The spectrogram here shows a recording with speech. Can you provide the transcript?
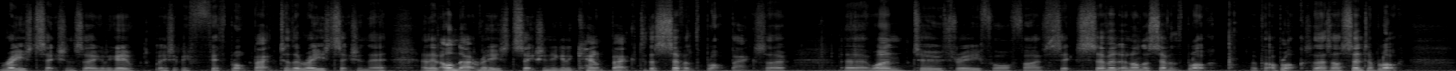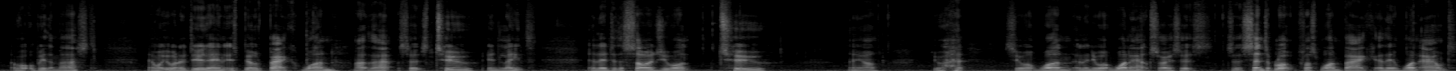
raised section. So you're going to go basically fifth block back to the raised section there. And then on that raised section, you're going to count back to the seventh block back. So uh, one, two, three, four, five, six, seven. And on the seventh block, we'll put a block. So that's our center block of what will be the mast. And what you want to do then is build back one like that. So it's two in length and then to the sides you want two hang on you want, so you want one and then you want one out sorry so it's, so it's center block plus one back and then one out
